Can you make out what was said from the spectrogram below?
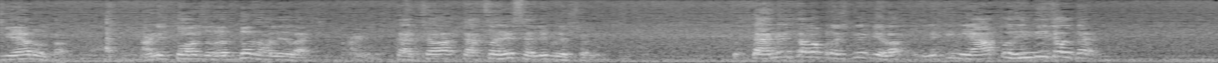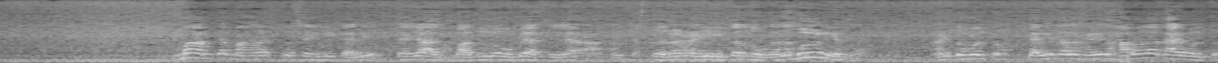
जी आर होता आणि तो आज रद्द झालेला आहे. आणि त्याच्या त्याचं हे सेलिब्रेशन आहे. तर त्याने त्याला प्रश्न केला लेकिन या तो हिंदी चलता आहे मग आमच्या महाराष्ट्र सैनिकांनी त्याच्या आज- बाजूला उभ्या असलेल्या आमच्या करण आणि इतर दोघांना बोलून घेतला. आणि तो बोलतो त्यांनी त्याला सांगितलं हा बघा काय बोलतो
